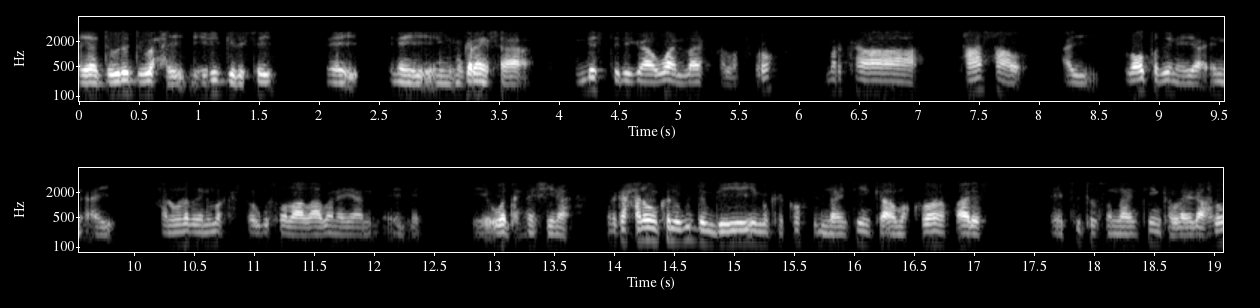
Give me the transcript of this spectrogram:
ayaa dawladdu waxay dhiirigelisay inay inay ma garanaysaa industriga wild lifeka la furo. Marka taasaa ay loo badinayaa in ay xanuunadani markasta ugu soo laalaabanayaan waddankan shiinaha marka xanuunkan ugu dambeeyey iminka covid nineteenka ama coronavirus two thousand nineteenka la yidhaahdo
